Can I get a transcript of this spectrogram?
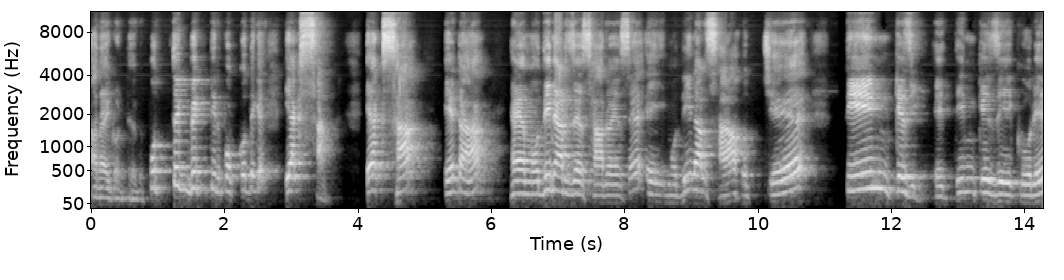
আদায় করতে হবে। প্রত্যেক ব্যক্তির পক্ষ থেকে এক সা। এক সা, এটা হ্যাঁ মদিনার যে সা রয়েছে, এই মদিনার সা হচ্ছে তিন কেজি। এই তিন কেজি করে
